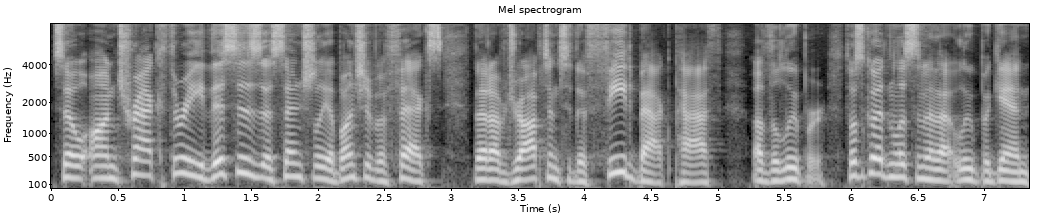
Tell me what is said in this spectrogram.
So on track three, this is essentially a bunch of effects that I've dropped into the feedback path of the looper. So let's go ahead and listen to that loop again.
